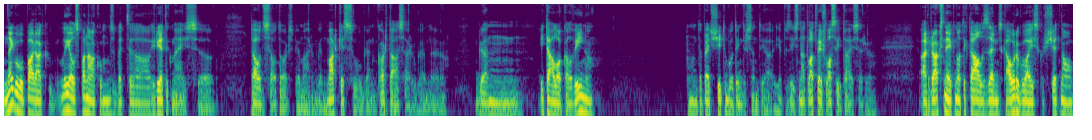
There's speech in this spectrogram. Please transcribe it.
neguva pārāk lielus panākumus, bet ir ietekmējis daudzus autorus, piemēram, gan Markesu, gan Kortāsaru, gan, eh, gan Itālo Kalvīnu. Un tāpēc šķita būtu interesanti jā, iepazīstināt latviešu lasītājus ar, ar rakstnieku no tik tālas zemes kā Urugvajas, kurš šķiet nav,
